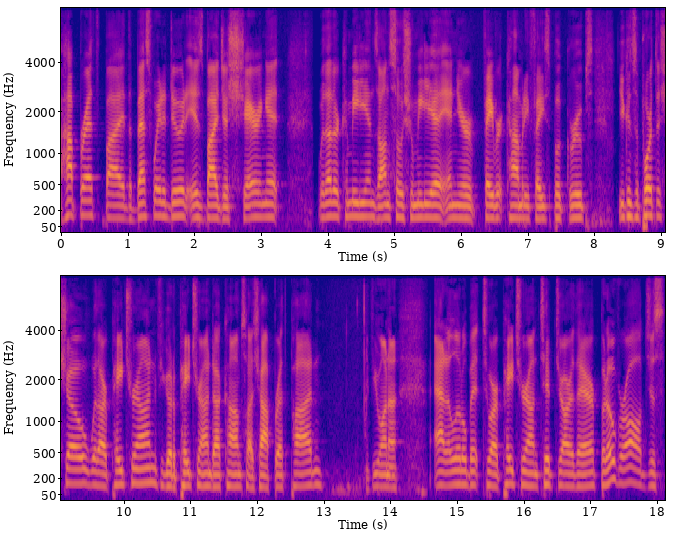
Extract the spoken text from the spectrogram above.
Hot Breath by the best way to do it is by just sharing it with other comedians on social media in your favorite comedy Facebook groups. You can support the show with our Patreon if you go to patreon.com slash hotbreathpod if you want to add a little bit to our Patreon tip jar there. But overall, just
